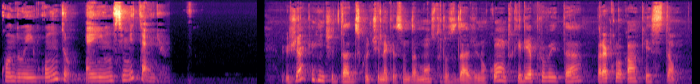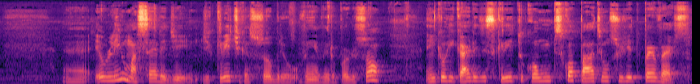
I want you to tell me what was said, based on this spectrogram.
quando o encontro é em um cemitério. Já que a gente está discutindo a questão da monstruosidade no conto, queria aproveitar para colocar uma questão. É, eu li uma série de, de críticas sobre o Venha Ver o Pôr do Sol, em que o Ricardo é descrito como um psicopata e um sujeito perverso.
